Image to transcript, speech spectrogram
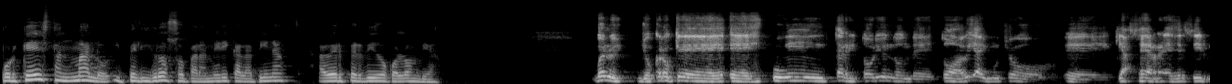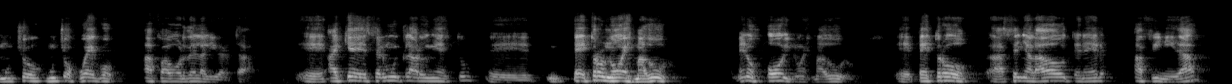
¿Por qué es tan malo y peligroso para América Latina haber perdido Colombia? Bueno, yo creo que es un territorio en donde todavía hay mucho eh, que hacer, es decir, mucho, mucho juego a favor de la libertad. Eh, hay que ser muy claro en esto. Eh, Petro no es Maduro, al menos hoy no es Maduro. Eh, Petro ha señalado tener afinidad,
